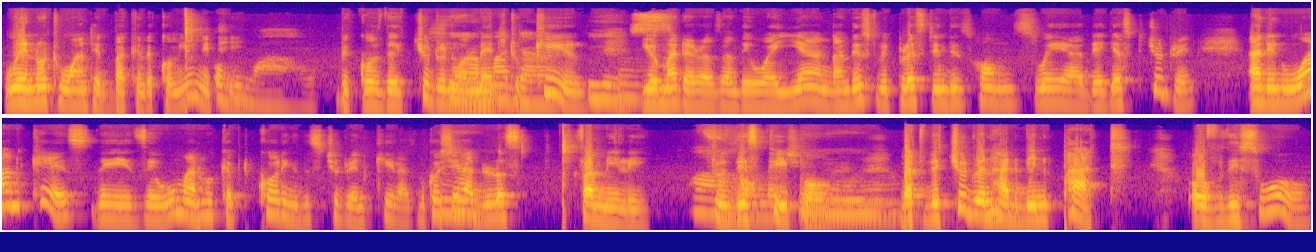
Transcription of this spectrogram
were not wanted back in the Oh, community wow. Because the children were meant to kill Yes. your murderers and they were young and they used to be placed in these homes where they're just children. And in one case, there's a woman who kept calling these children killers because she had mm. lost family to these the people. But the children had been part of this war.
